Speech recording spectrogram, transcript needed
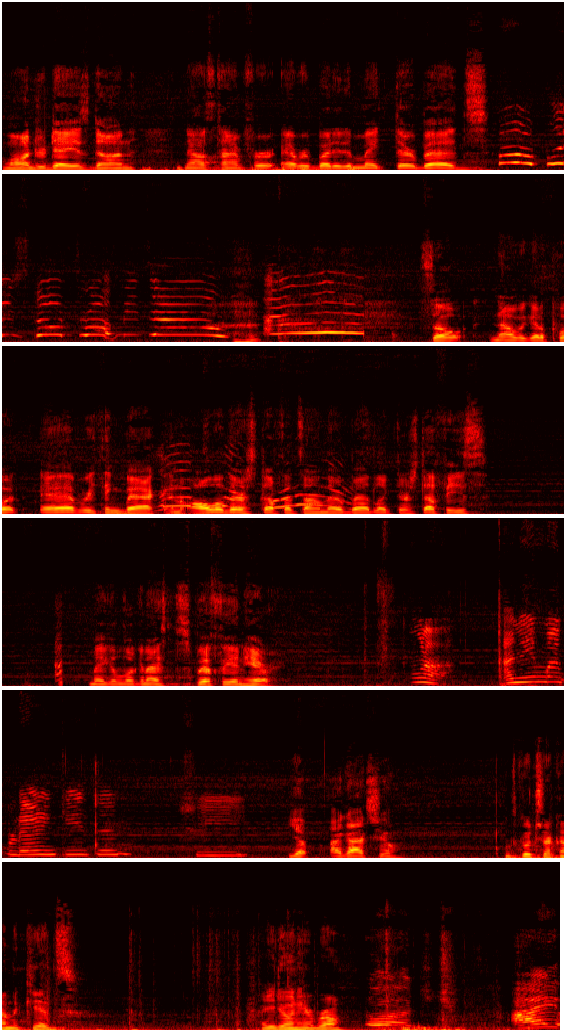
Laundry day is done. Now it's time for everybody to make their beds. So now we got to put everything back and all of their stuff that's on their bed, like their stuffies, make it look nice and spiffy in here. Ah, I need my blankets and sheets. Yep, I got you. Let's go check on the kids. How you doing here, bro? Uh, I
